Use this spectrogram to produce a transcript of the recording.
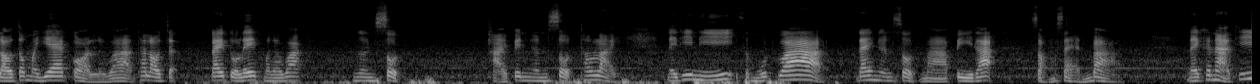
เราต้องมาแยกก่อนเลยว่า ถ้าเราจะได้ตัวเลขมาแล้วว่า เงินสด ขายเป็นเงินสดเท่าไหร่ ในที่นี้สมมุติว่าได้เงินสดมาปีละ 2 0 0แสนบาท ในขณะที่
